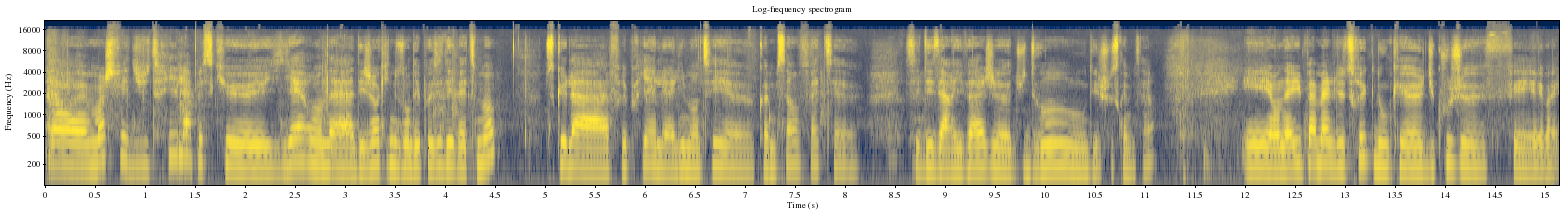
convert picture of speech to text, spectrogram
Alors moi je fais du tri là parce que hier on a des gens qui nous ont déposé des vêtements parce que la friperie elle est alimentée euh, comme ça en fait euh, c'est des arrivages euh, du don ou des choses comme ça. Et on a eu pas mal de trucs donc du coup je fais ouais,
